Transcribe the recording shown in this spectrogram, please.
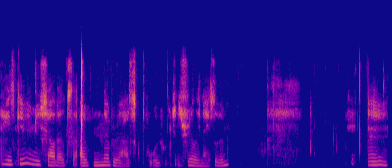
He's giving me shoutouts that I've never asked for, which is really nice of him. And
